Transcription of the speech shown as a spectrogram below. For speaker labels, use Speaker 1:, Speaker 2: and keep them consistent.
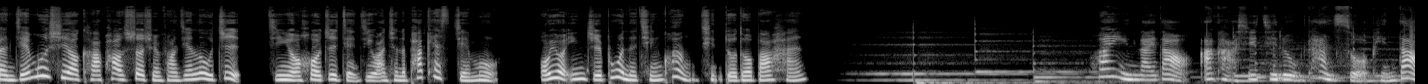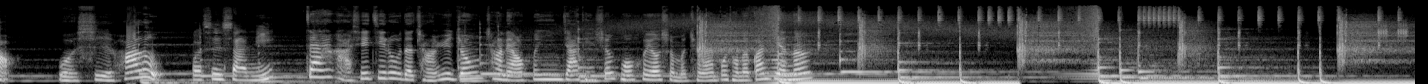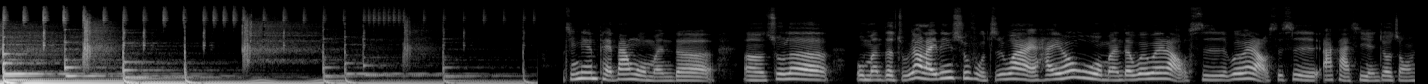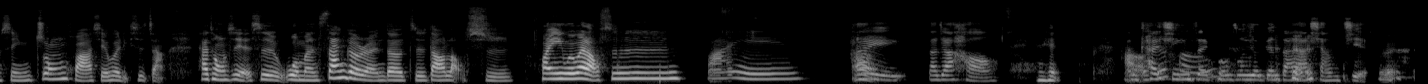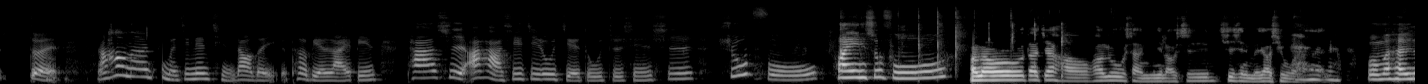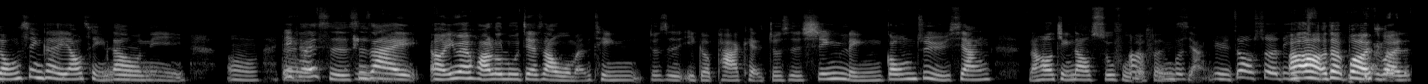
Speaker 1: 本节目是由 Clubhouse 社群房间录制，经由后置剪辑完成的 Podcast 节目，偶有音质不稳的情况，请多多包涵。欢迎来到阿卡西记录探索频道，我是花露，
Speaker 2: 我是闪妮。
Speaker 1: 在阿卡西记录的场域中，畅聊婚姻、家庭生活，会有什么全然不同的观点呢？
Speaker 2: 今天陪伴我们的，呃，除了我们的主要来宾舒服之外，还有我们的薇薇老师。薇薇老师是阿卡西研究中心中华协会理事长，他同时也是我们三个人的指导老师。欢迎薇薇老师，
Speaker 1: 欢迎，
Speaker 3: 嗨，大家好，很开心在空中又跟大家相见。
Speaker 1: 对 对。然后呢，我们今天请到的一个特别来宾，他是阿卡西记录解读执行师舒服，欢迎舒服。
Speaker 4: Hello，大家好，Hello，闪妮老师，谢谢你们邀请我来。
Speaker 2: 我们很荣幸可以邀请到你。嗯，一开始是在呃，因为华露露介绍我们听，就是一个 p o c k e t 就是心灵工具箱。然后听到舒服的分享，啊、宇宙舍利子哦哦，对，不好意思，不好意思，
